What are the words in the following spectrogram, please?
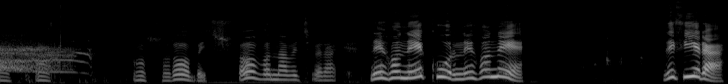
о, о. О, що робить? Що вона вичвирає? Не гони, кур, не гони. Зефіра.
